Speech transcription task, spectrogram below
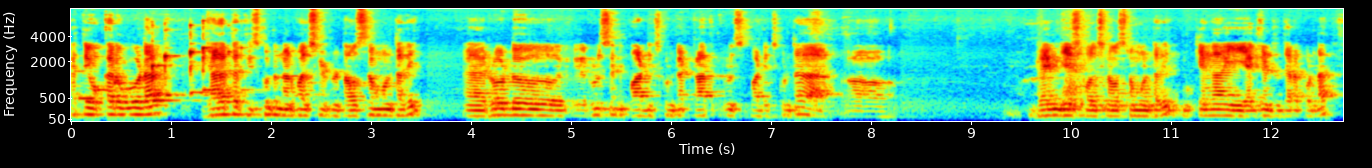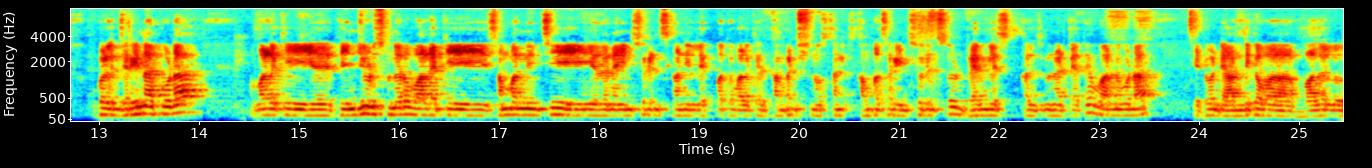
ప్రతి ఒక్కరు కూడా జాగ్రత్త తీసుకుంటూ నడపాల్సినటువంటి అవసరం ఉంటుంది. రోడ్డు రూల్స్ అన్ని పాటించుకుంటా ట్రాఫిక్ రూల్స్ పాటించుకుంటా డ్రైవింగ్ చేసుకోవాల్సిన అవసరం ఉంటుంది. ముఖ్యంగా ఈ యాక్సిడెంట్లు జరగకుండా. ఒకవేళ జరిగినా కూడా వాళ్ళకి ఏదైతే ఇంజూర్డ్స్ ఉన్నారో వాళ్ళకి సంబంధించి ఏదైనా ఇన్సూరెన్స్ కానీ లేకపోతే వాళ్ళకి కంపెన్సేషన్ వస్తానికి కంపల్సరీ ఇన్సూరెన్స్ డ్రైవింగ్ లైసెన్స్ కలిసి ఉన్నట్లయితే వాళ్ళు కూడా ఎటువంటి ఆర్థిక బాధలు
